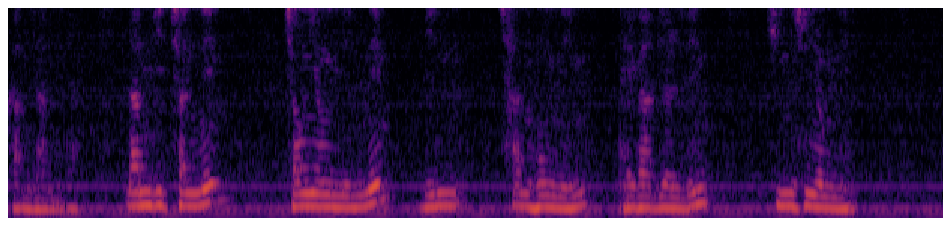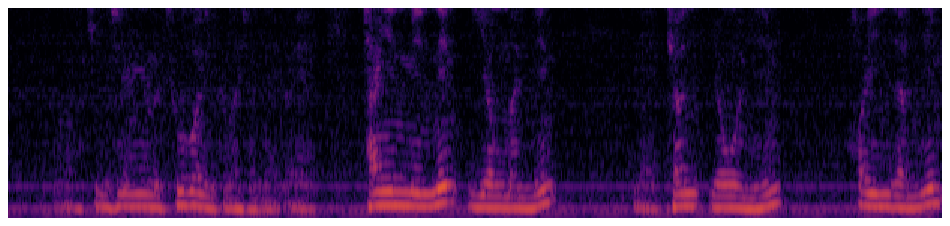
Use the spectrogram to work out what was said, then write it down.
감사합니다. 남기천님, 정영민님, 민찬홍님, 배가별님, 김순영님, 어, 김순영님을 두번 입금하셨네요. 예. 장인민님, 이영만님, 네, 변용호님, 허인자님,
